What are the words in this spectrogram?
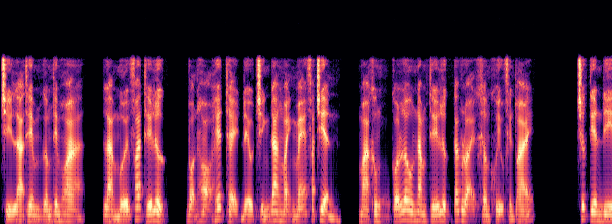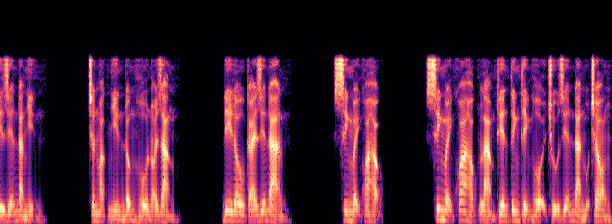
chỉ là thêm gấm thêm hoa, làm mới phát thế lực, bọn họ hết thể đều chính đang mạnh mẽ phát triển, mà không có lâu năm thế lực các loại khâm khuỵu phiền thoái trước tiên đi diễn đàn nhìn. Trần mặc nhìn đồng hồ nói rằng, đi đâu cái diễn đàn? Sinh mệnh khoa học sinh mệnh khoa học làm thiên tinh thịnh hội chủ diễn đàn một trong.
